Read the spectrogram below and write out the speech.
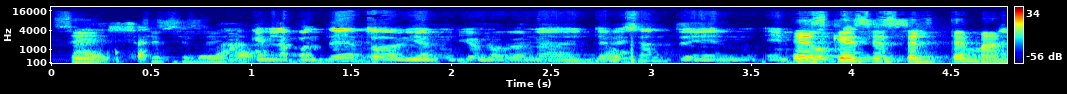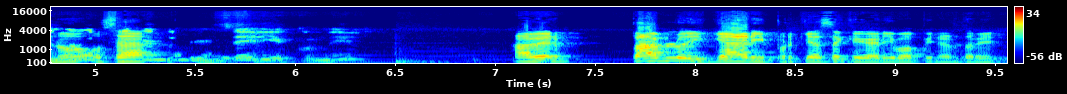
Sí, Ah, sí, sí, sí. Porque en la pantalla todavía yo no veo nada interesante. En- en Es Loki que ese es el tema, ¿no? O sea, viendo la serie con él. a ver, Pablo y Gary, porque ya sé que Gary va a opinar también.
